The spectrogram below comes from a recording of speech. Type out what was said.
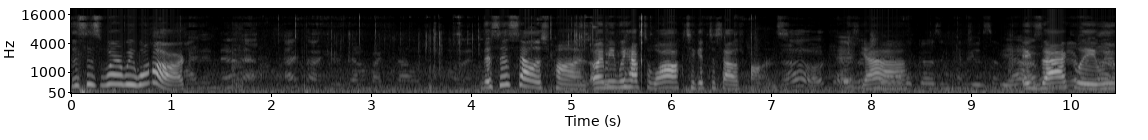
This is where we walk. I didn't know that. I thought you were down by Salad Pond. This is Salish Pond. Oh, I mean, we have to walk to get to Salish Ponds. Oh, There's okay. a Yeah. trail that goes and. Yeah. Exactly. We,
